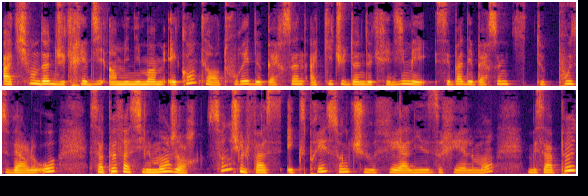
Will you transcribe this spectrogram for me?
à qui on donne du crédit un minimum. Et quand tu es entouré de personnes à qui tu donnes de crédit, mais c'est pas des personnes qui te poussent vers le haut, ça peut facilement, genre, sans que tu le fasses exprès, sans que tu réalises réellement, mais ça peut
